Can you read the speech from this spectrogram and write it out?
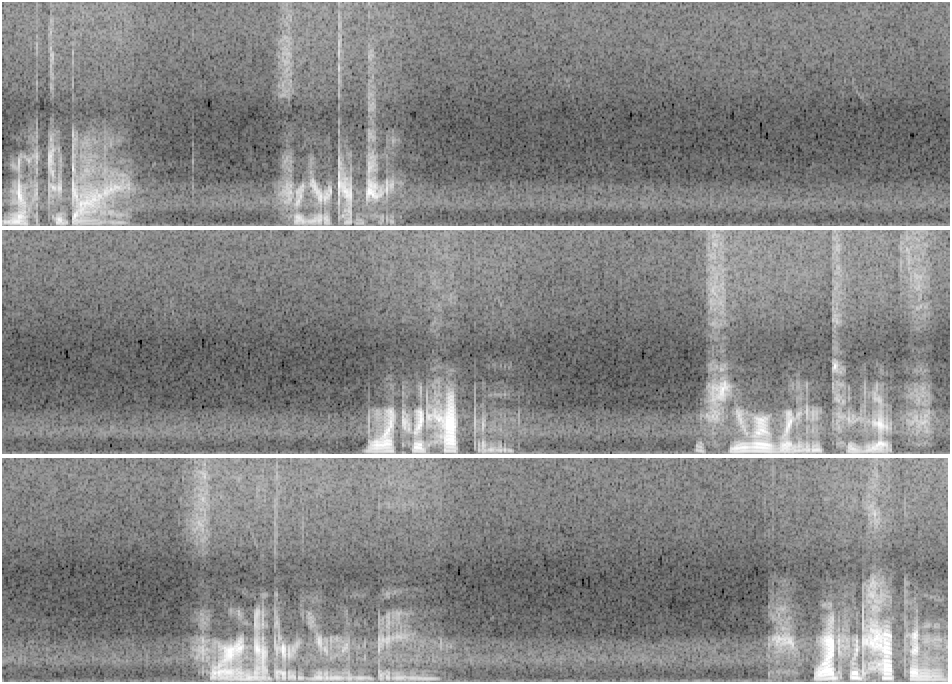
not to die for your country. What would happen if you were willing to live for another human being? What would happen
